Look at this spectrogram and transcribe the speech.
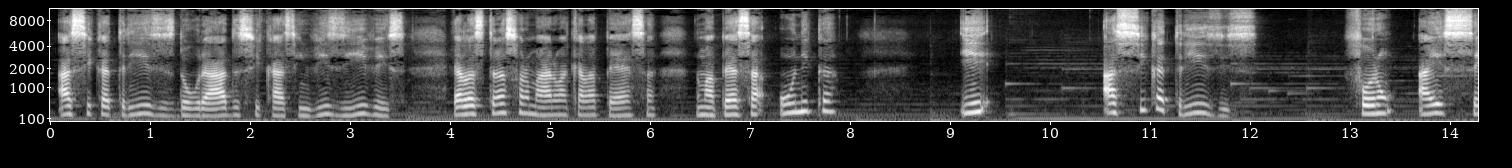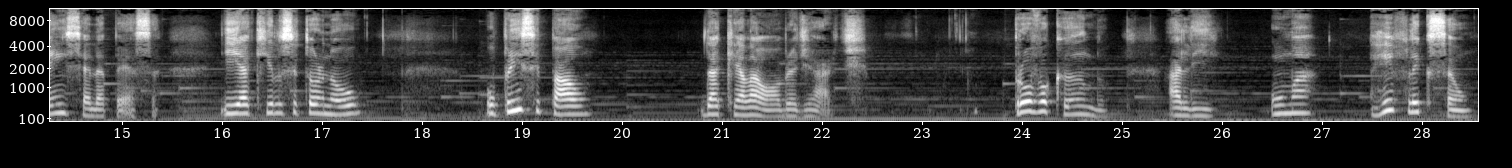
as cicatrizes douradas ficassem visíveis, elas transformaram aquela peça numa peça única e as cicatrizes foram a essência da peça. E aquilo se tornou o principal daquela obra de arte, provocando ali uma reflexão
